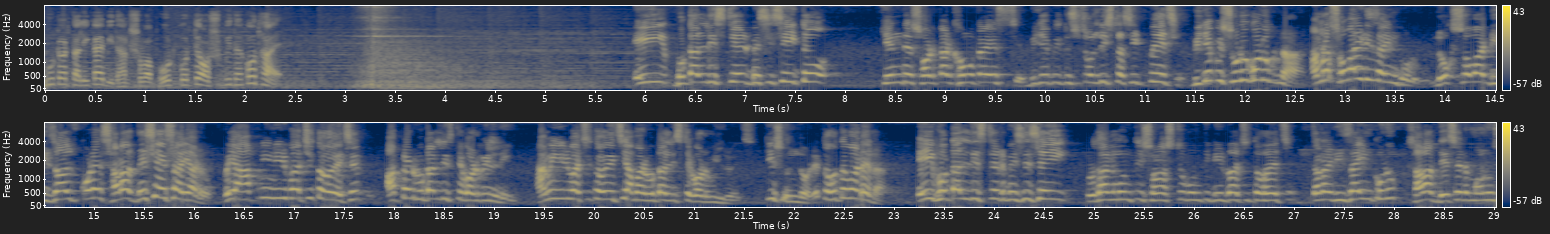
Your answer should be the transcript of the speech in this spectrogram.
ভোটার তালিকায় বিধানসভা ভোট করতে অসুবিধা কোথায়? এই ভোটার লিস্টের বেসিসেই তো কেন্দ্রের সরকার ক্ষমতায় এসছে, বিজেপি দুশো চল্লিশটা সিট পেয়েছে। বিজেপি শুরু করুক না, আমরা সবাই ডিজাইন করুক। লোকসভা ডিজলভ করে সারা দেশে এসআইআরও ভাই, আপনি নির্বাচিত হয়েছেন, আপনার ভোটার লিস্টে গড়মিল নেই। আমি নির্বাচিত হয়েছি, আমার ভোটার লিস্টে গড়মিল রয়েছে। কি সুন্দর, এ তো হতে পারে না। এই ভোটার লিস্টের বেসিসেই প্রধানমন্ত্রী, স্বরাষ্ট্রমন্ত্রী নির্বাচিত হয়েছে। তারা রিজাইন করুক, সারা দেশের মানুষ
